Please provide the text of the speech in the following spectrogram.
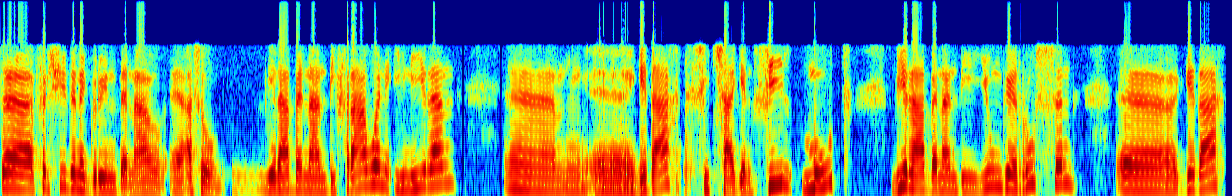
äh, verschiedenen Gründen. Äh, also, wir haben an die Frauen in Iran ähm, äh, gedacht. Sie zeigen viel Mut. Wir haben an die jungen Russen gedacht.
